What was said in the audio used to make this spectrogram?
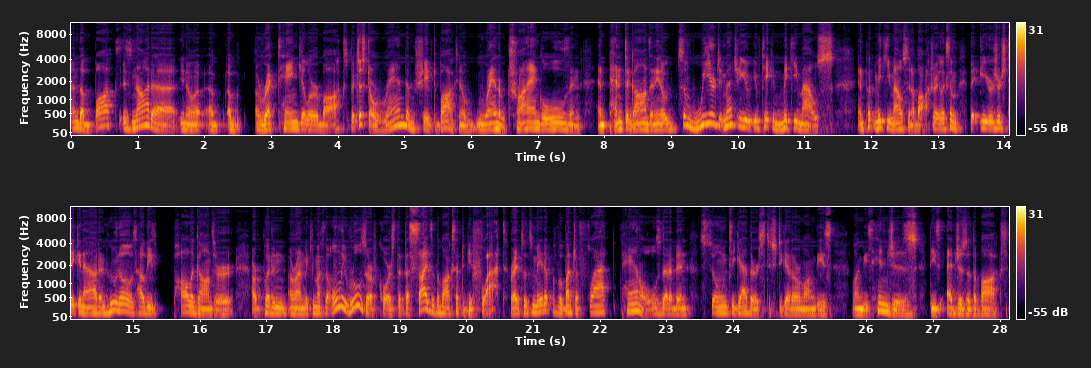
and the box is not a you know a, a, a, rectangular box but just a random shaped box you know random triangles and and pentagons and you know some weird imagine you, you've taken mickey mouse and put mickey mouse in a box right? Like some the ears are sticking out and who knows how these polygons are are put in around mickey mouse. The only rules are of course that the sides of the box have to be flat right? So it's made up of a bunch of flat panels that have been sewn together stitched together along these along these hinges these edges of the box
